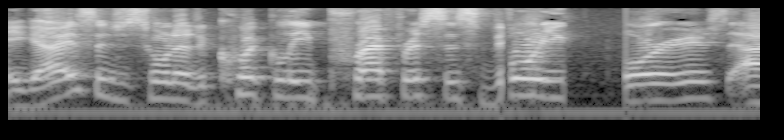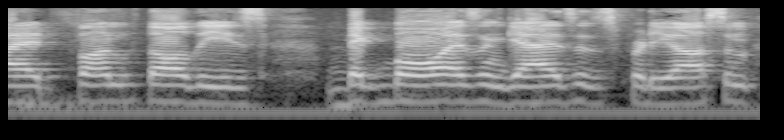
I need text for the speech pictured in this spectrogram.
Hey guys, I just wanted to quickly preface this video for you Warriors. I had fun with all these big boys and guys. It's pretty awesome.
